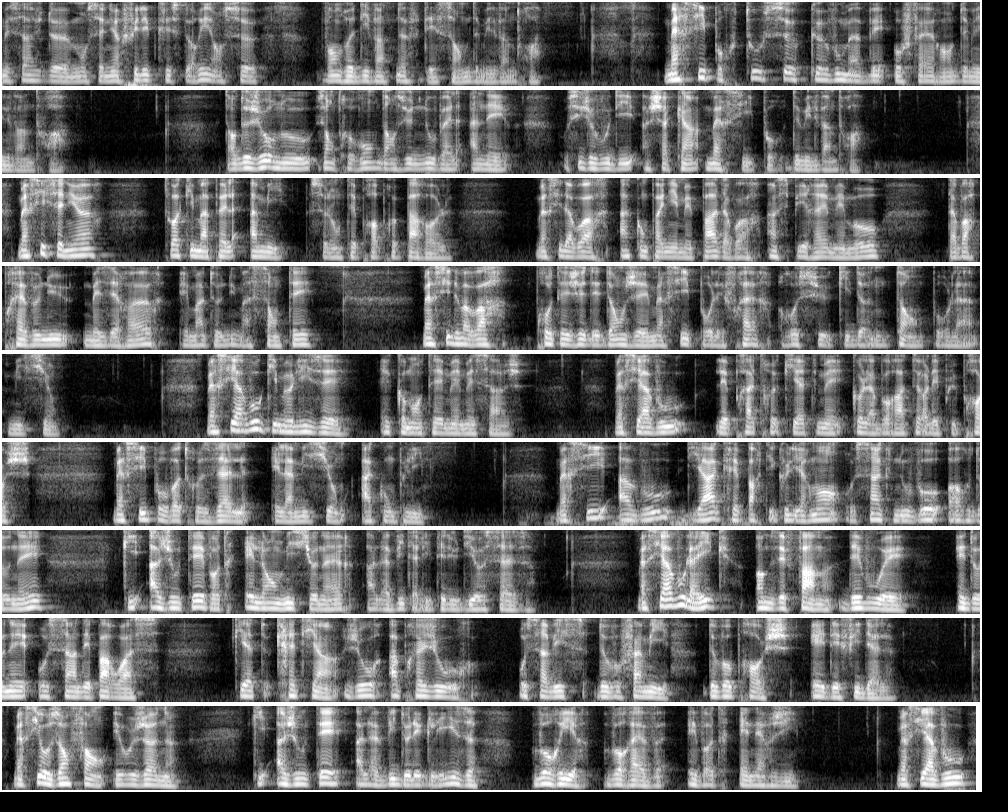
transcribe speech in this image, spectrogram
Message de Monseigneur Philippe Christori en ce vendredi 29 décembre 2023. Merci pour tout ce que vous m'avez offert en 2023. Dans deux jours, nous entrerons dans une nouvelle année. Aussi, je vous dis à chacun merci pour 2023. Merci Seigneur, toi qui m'appelles ami selon tes propres paroles. Merci d'avoir accompagné mes pas, d'avoir inspiré mes mots, d'avoir prévenu mes erreurs et maintenu ma santé. Merci de m'avoir protégé des dangers. Merci pour les frères reçus qui donnent tant pour la mission. Merci à vous qui me lisez et commentez mes messages. Merci à vous, les prêtres qui êtes mes collaborateurs les plus proches. Merci pour votre zèle et la mission accomplie. Merci à vous, diacres, et particulièrement aux cinq nouveaux ordonnés qui ajoutez votre élan missionnaire à la vitalité du diocèse. Merci à vous, laïcs, hommes et femmes dévoués et donnés au sein des paroisses, qui êtes chrétiens jour après jour au service de vos familles, de vos proches et des fidèles. Merci aux enfants et aux jeunes qui ajoutez à la vie de l'Église vos rires, vos rêves et votre énergie. Merci à vous,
